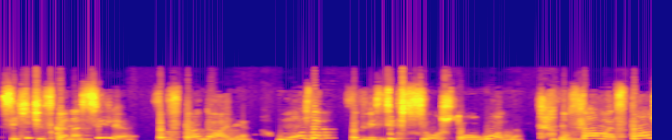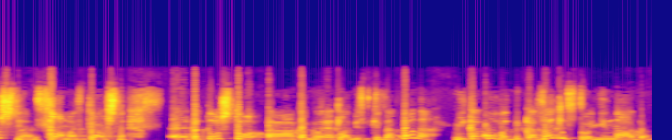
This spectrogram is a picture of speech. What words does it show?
психическое насилие, под страдание можно подвести все, что угодно. Но самое страшное, самое страшное, это то, что, а, как говорят лоббистки закона, никакого доказательства не надо.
